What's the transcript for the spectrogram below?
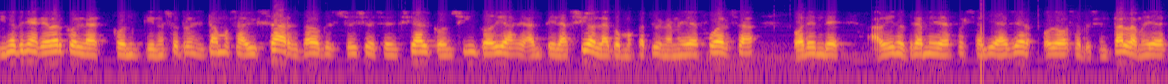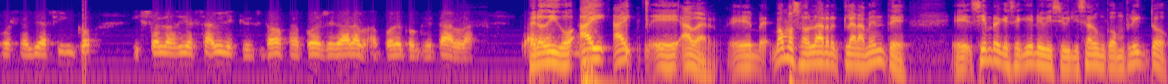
sino tenía que ver con, la, con que nosotros necesitamos avisar, dado que es un servicio esencial, con cinco días de antelación la convocatoria de una medida de fuerza, por ende, habiendo la medida de fuerza el día de ayer, hoy vamos a presentar la medida de fuerza el día 5, y son los días hábiles que necesitamos para poder llegar a, poder concretarla. Pero digo, hay, hay, eh, a ver, eh, vamos a hablar claramente, eh, siempre que se quiere visibilizar un conflicto,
